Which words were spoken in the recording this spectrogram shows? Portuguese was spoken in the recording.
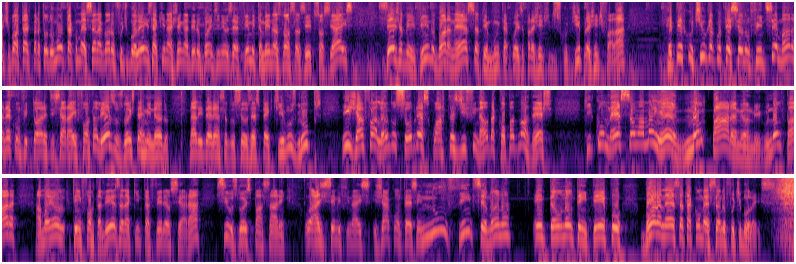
gente? Boa tarde para todo mundo. Tá começando agora o Futebolês aqui na Jangadeiro Band News FM e também nas nossas redes sociais. Seja bem-vindo, bora nessa. Tem muita coisa pra gente discutir, pra gente falar. Repercutiu o que aconteceu no fim de semana, né? Com vitórias de Ceará e Fortaleza, os dois terminando na liderança dos seus respectivos grupos e já falando sobre as quartas de final da Copa do Nordeste que começam amanhã. Não para, meu amigo, não para. Amanhã tem Fortaleza, na quinta-feira é o Ceará. Se os dois passarem, as semifinais já acontecem num fim de semana, então não tem tempo. Bora nessa, tá começando o futebolês.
